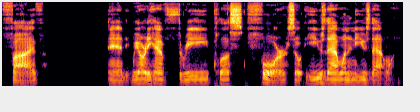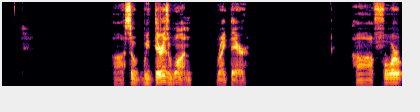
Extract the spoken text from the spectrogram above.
5 and we already have 3 plus 4 so he used that one and he used that one. Uh, so we there is one right there. Uh, 4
